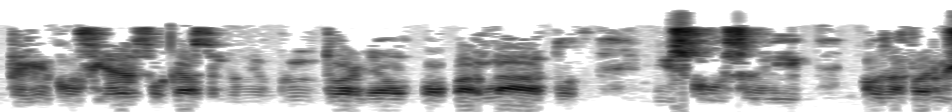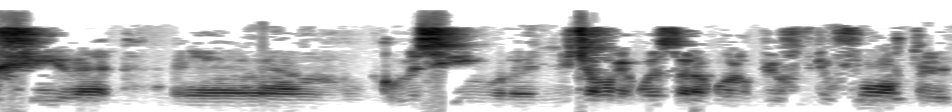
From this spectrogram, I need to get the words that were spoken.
perché con Fidel Focastro, che è il mio produttore, abbiamo un po' parlato, discusso di cosa far uscire eh, come singolo. Diciamo che questo era quello più, più forte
